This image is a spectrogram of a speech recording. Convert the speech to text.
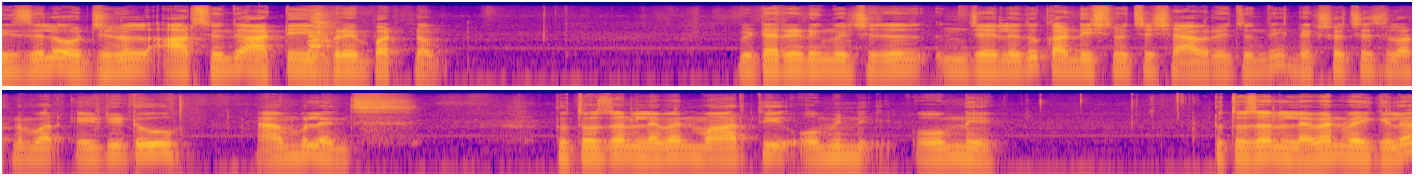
diesel original RC ఉంది. RT Ibrahimpatnam meter reading mention చేయలేదు కండిషన్ వచ్చేసి యావరేజ్ ఉంది. నెక్స్ట్ వచ్చేసి lot number eighty two ambulance two thousand eleven Maruti Omni Omni two thousand eleven vehicle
